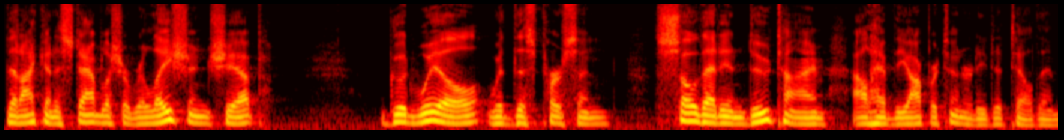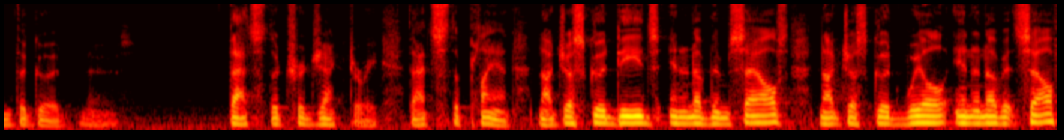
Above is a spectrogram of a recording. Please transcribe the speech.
that I can establish a relationship, goodwill with this person, so that in due time I'll have the opportunity to tell them the good news. That's the trajectory. That's the plan. Not just good deeds in and of themselves, not just goodwill in and of itself,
